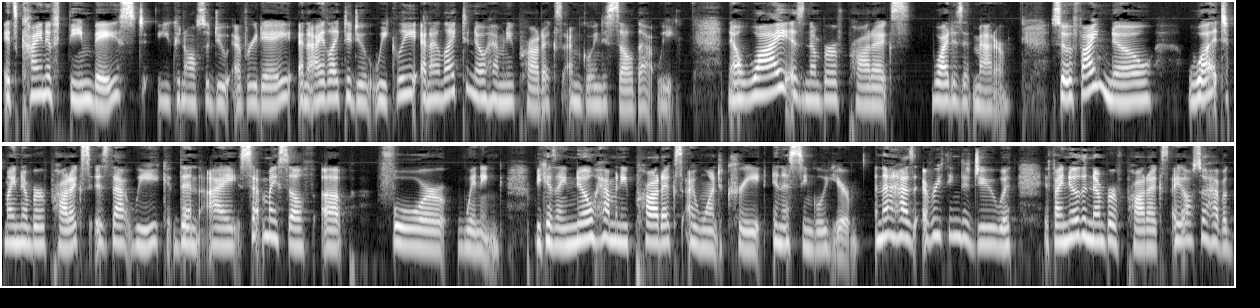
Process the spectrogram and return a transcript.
It's kind of theme based. You can also do every day, and I like to do it weekly, and I like to know how many products I'm going to sell that week. Now, why is number of products why does it matter? So if I know what my number of products is that week, then I set myself up for winning because I know how many products I want to create in a single year. And that has everything to do with if I know the number of products, I also have a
